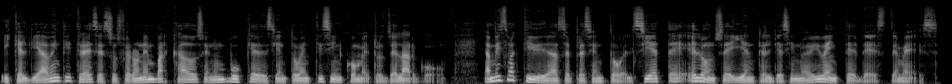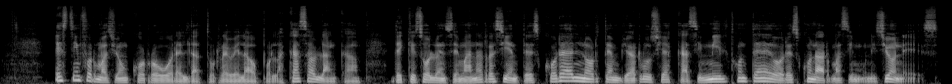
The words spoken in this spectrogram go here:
y que el día 23 estos fueron embarcados en un buque de 125 metros de largo. La misma actividad se presentó el 7, el 11 y entre el 19 y 20 de este mes. Esta información corrobora el dato revelado por la Casa Blanca de que solo en semanas recientes Corea del Norte envió a Rusia casi mil contenedores con armas y municiones.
